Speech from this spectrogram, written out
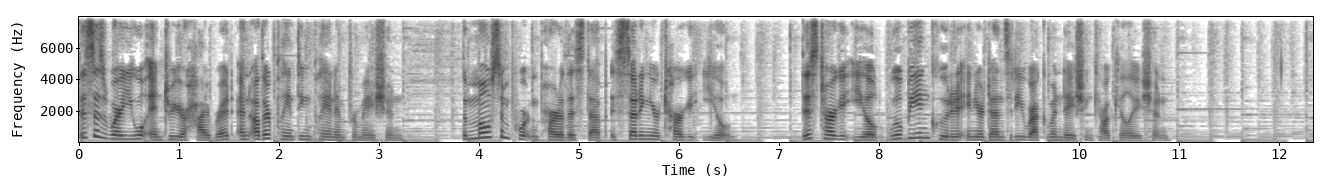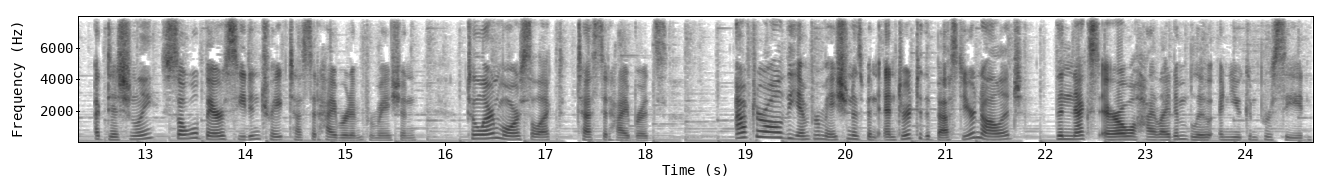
This is where you will enter your hybrid and other planting plan information. The most important part of this step is setting your target yield. This target yield will be included in your density recommendation calculation. Additionally, so will Bayer seed and trait tested hybrid information. To learn more, select Tested Hybrids. After all the information has been entered to the best of your knowledge, the next arrow will highlight in blue and you can proceed.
